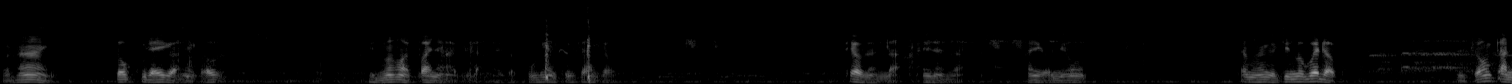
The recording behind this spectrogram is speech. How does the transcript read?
คนให้ตกผู้ใดก็ให้เขาเห็นมาหอดป้าหยาดีละให้กับผู้เลี้ยงผู้สร้างเขาเท่านั้นละให้นั่นละให้เขาเหนียวทำนั้นก็กินมาเบิดดอกได้สองตัน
